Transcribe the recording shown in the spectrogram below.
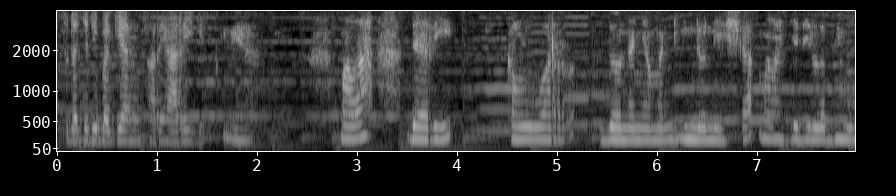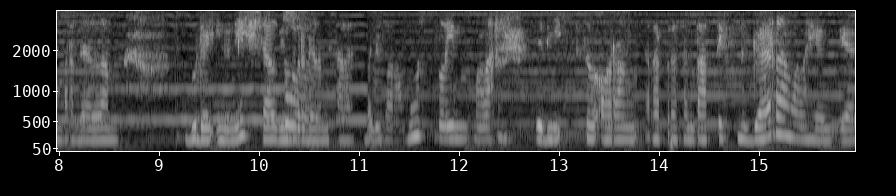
sudah jadi bagian sehari-hari gitu. Iya. Malah dari keluar zona nyaman di Indonesia malah jadi lebih memperdalam budaya Indonesia lebih memperdalam misalnya sebagai seorang muslim malah hmm. jadi seorang representatif negara malah ya ya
